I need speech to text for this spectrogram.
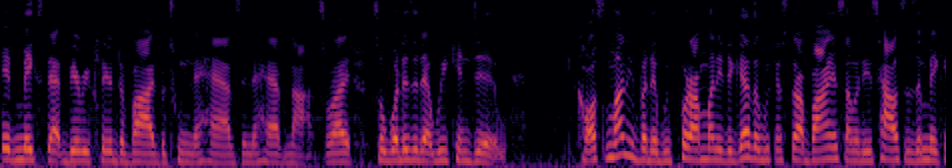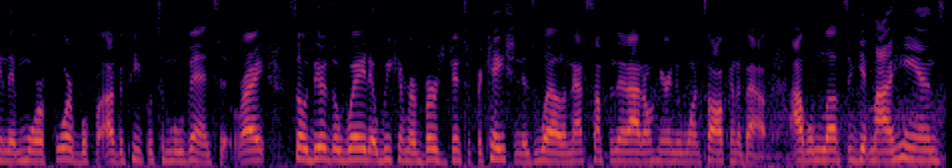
it makes that very clear divide between the haves and the have-nots, right? So what is it that we can do? Costs money, but if we put our money together, we can start buying some of these houses and making it more affordable for other people to move into, right? So there's a way that we can reverse gentrification as well, and that's something that I don't hear anyone talking about. I would love to get my hands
